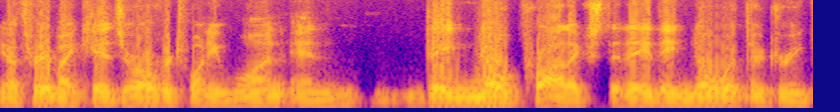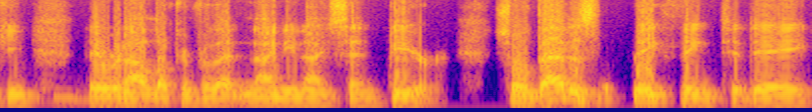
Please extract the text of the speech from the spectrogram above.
you know, three of my kids are over 21 and they know products today. They know what they're drinking. Mm-hmm. They were not looking for that 99 cent beer. So that is the big thing today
